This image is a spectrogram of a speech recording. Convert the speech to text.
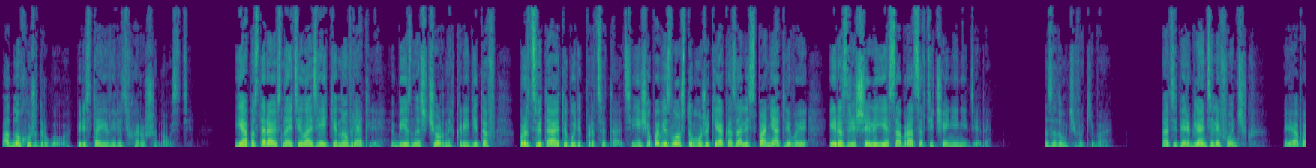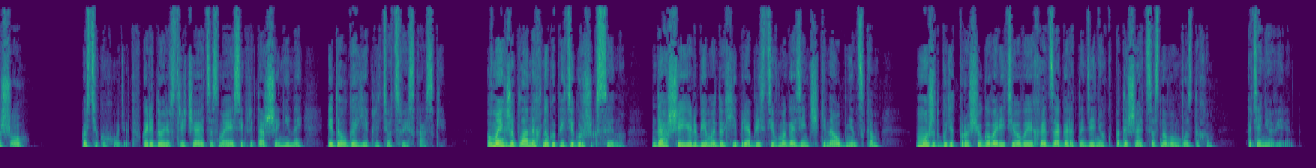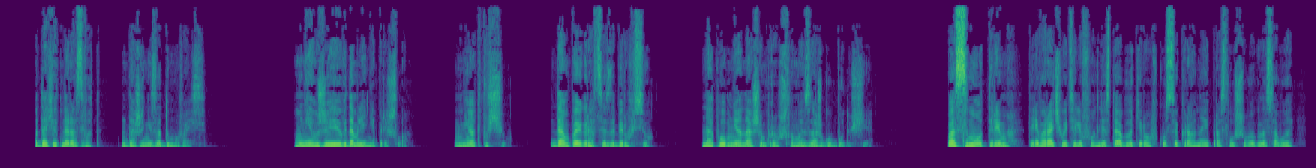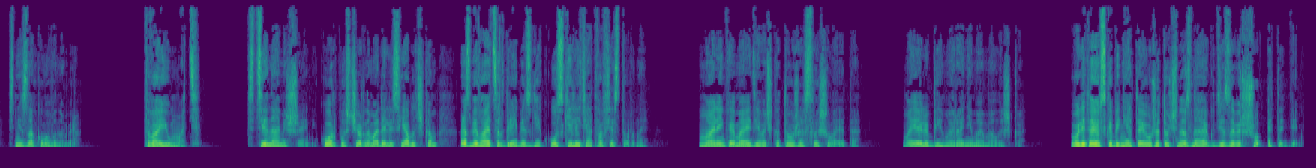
Одно хуже другого. Перестаю верить в хорошие новости. Я постараюсь найти лазейки, но вряд ли. Бизнес черных кредитов процветает и будет процветать. Еще повезло, что мужики оказались понятливые и разрешили ей собраться в течение недели. Задумчиво киваю. А теперь глянь телефончик. Я пошел. Костик уходит. В коридоре встречается с моей секретаршей Ниной и долго ей плетет свои сказки. В моих же планах накупить игрушек сыну. Даше ее любимые духи приобрести в магазинчике на Обнинском — может, будет проще уговорить ее выехать за город на денек, подышать сосновым воздухом, хотя не уверен. Подает на развод, даже не задумываясь. Мне уже и уведомление пришло. Не отпущу. Дам поиграться и заберу всю. Напомню о нашем прошлом и зажгу будущее. Посмотрим. Переворачиваю телефон, листаю блокировку с экрана и прослушиваю голосовой с незнакомого номера. Твою мать. Стена мишень, корпус черной модели с яблочком разбивается в дребезги, куски летят во все стороны. Маленькая моя девочка тоже слышала это. Моя любимая ранимая малышка. Вылетаю из кабинета и уже точно знаю, где завершу этот день.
